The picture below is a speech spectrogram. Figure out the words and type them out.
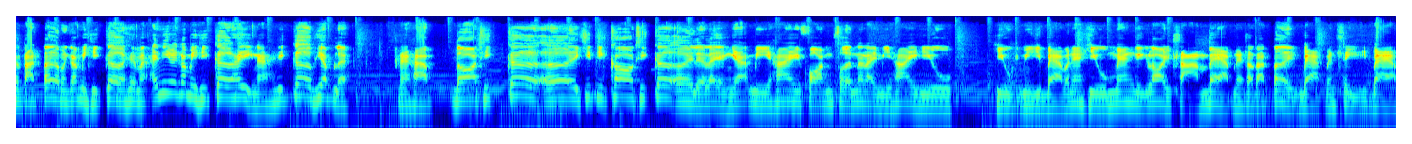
สตาร์เตอร์มันก็มีทิกเกอร์ใช่ไหมไอ้นี่มันก็มีทิกเกอร์ให้อีกนะทิกเกอร์เพียบเลย นะครับดอทิกเกอร์เอยคิติคอลทิกเกอร์เอยหรืออะไรอย่างเงี้ยมีให้ฟอนต์เฟิร์นอะไรมีให้ฮิวฮิวมีกี่แบบวะเนี่ยฮิวแม่งอีกร้อยสามแบบในสตาร์เตอร์อีกแบบเป็นสี่แบบ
